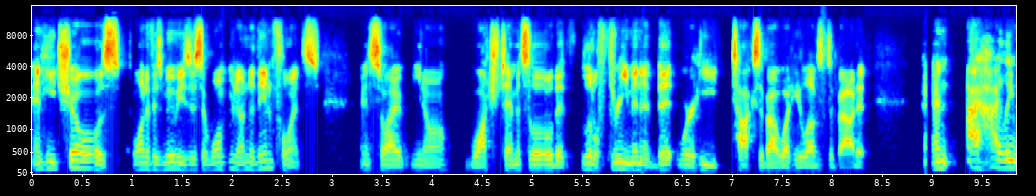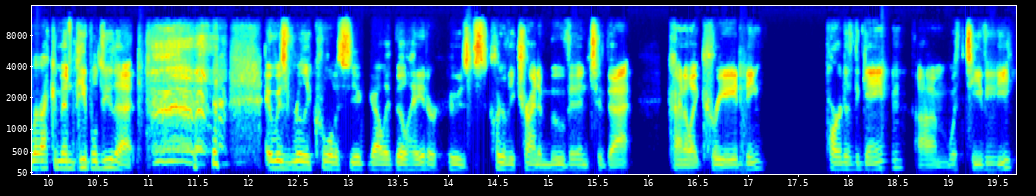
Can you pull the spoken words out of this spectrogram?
and he chose one of his movies is a woman under the influence. And so I, you know, watched him. It's a little bit, little three minute bit where he talks about what he loves about it. And I highly recommend people do that. it was really cool to see a guy like Bill Hader, who's clearly trying to move into that kind of like creating part of the game um, with TV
